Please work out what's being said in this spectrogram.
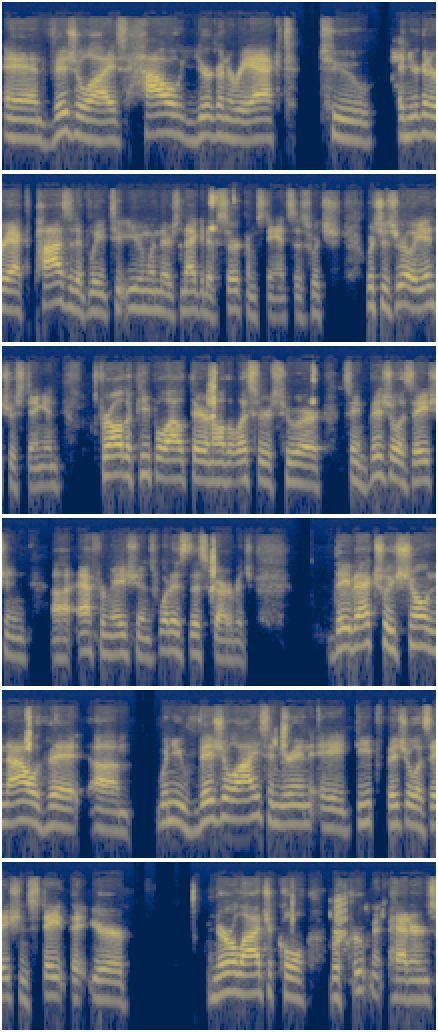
and visualize how you're going to react to and you're going to react positively to even when there's negative circumstances which which is really interesting. And for all the people out there and all the listeners who are saying visualization uh, affirmations what is this garbage? They've actually shown now that um, when you visualize and you're in a deep visualization state that your neurological recruitment patterns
